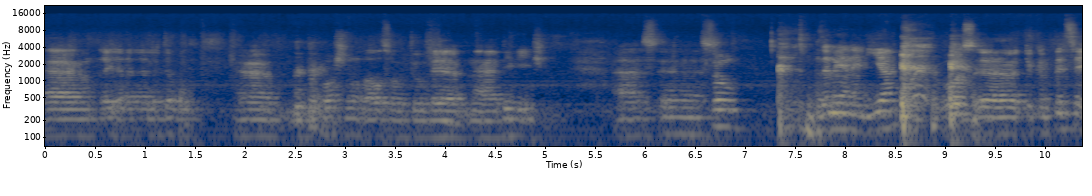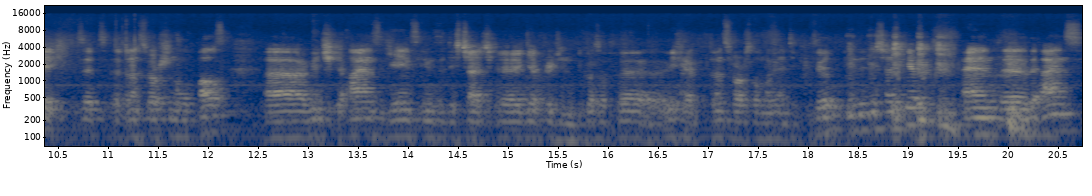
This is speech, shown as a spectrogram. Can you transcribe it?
uh, a little bit uh, proportional also to the uh, deviation. Uh, uh, so the main idea was uh, to compensate that uh, transversional pulse uh, which ions gains in the discharge uh, gap region because of uh, we have transversal magnetic field in the discharge gap and uh, the ions,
